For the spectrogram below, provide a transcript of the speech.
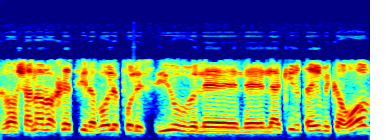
כבר שנה וחצי לבוא לפה לסיור ולהכיר את העיר מקרוב.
